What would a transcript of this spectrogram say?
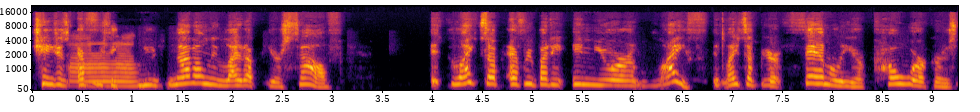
changes everything mm. you not only light up yourself it lights up everybody in your life it lights up your family your coworkers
